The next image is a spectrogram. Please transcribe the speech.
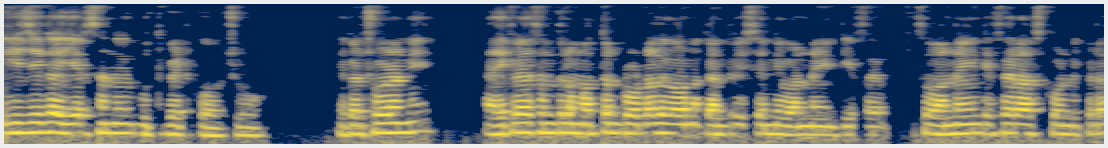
ఈజీగా ఇయర్స్ అనేది గుర్తుపెట్టుకోవచ్చు. ఇక్కడ చూడండి. ఐక్యరాజ్య సమితిలో మొత్తం టోటల్గా ఉన్న కంట్రీస్ అన్ని one ninety five so one ninety five రాసుకోండి ఇక్కడ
